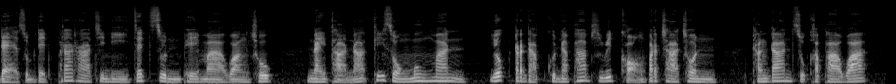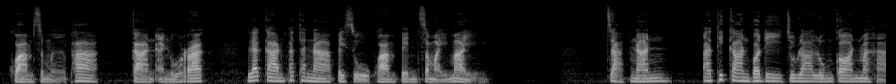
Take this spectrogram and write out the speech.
แด่สมเด็จพระราชินีเจ็ดซุนเพมาวังชุก ในฐานะที่ทรงมุ่งมั่น ยกระดับคุณภาพชีวิตของประชาชน ทั้งด้านสุขภาวะ ความเสมอภาค การอนุรักษ์ และการพัฒนาไปสู่ความเป็นสมัยใหม่ จากนั้น อธิการบดีจุฬาลงกรณ์มหา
